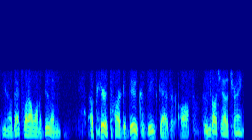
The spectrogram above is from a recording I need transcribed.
you know that's what I want to do. And up here it's hard to do because these guys are awesome. Who taught you how to train?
